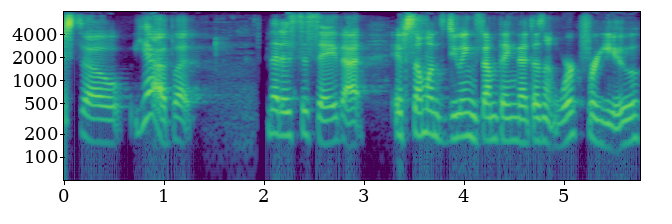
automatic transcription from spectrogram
So yeah, but that is to say that if someone's doing something that doesn't work for you,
